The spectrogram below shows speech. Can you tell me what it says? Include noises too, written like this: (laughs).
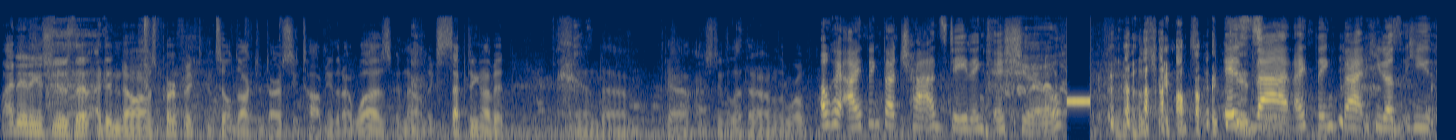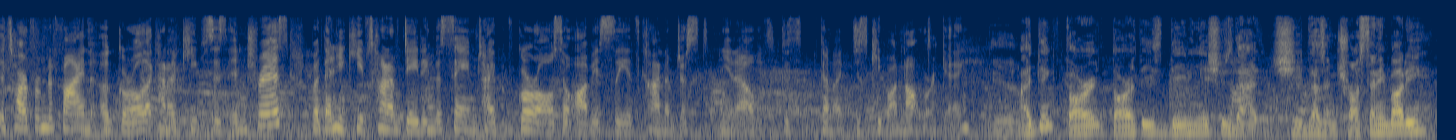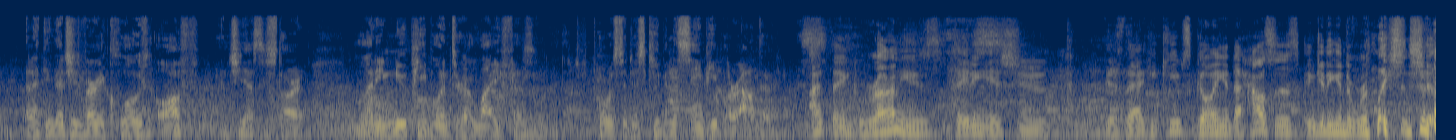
My dating issue is that I didn't know I was perfect until Dr. Darcy taught me that I was, and now I'm accepting of it. And um, yeah, I just need to let that out into the world. Okay, I think that Chad's dating issue (laughs) is that I think that he does he it's hard for him to find a girl that kind of keeps his interest, but then he keeps kind of dating the same type of girl, so obviously it's kind of just, you know, it's just gonna just keep on not working. Yeah. I think Dor- Dorothy's dating issues that she doesn't trust anybody, and I think that she's very closed off, and she has to start letting new people into her life as opposed to just keeping the same people around her. I think Ronnie's dating issue is that he keeps going into houses and getting into (laughs) relationships. (laughs)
